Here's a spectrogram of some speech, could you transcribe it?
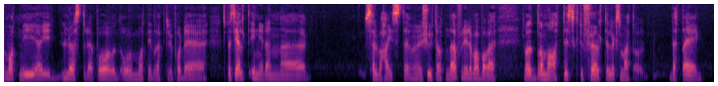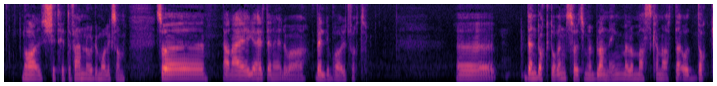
måten de løste det på, og, måten de drepte det på, det er spesielt inni den eh, selve heiste, eh, shootouten der, fordi det var bare Det var dramatisk. Du følte liksom at dette er Nå har shit hit the fan, og du må liksom Så eh, Ja, nei, jeg er helt enig. Det var veldig bra utført. Uh, den doktoren så ut som en blanding mellom Mas Kanata og Doc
